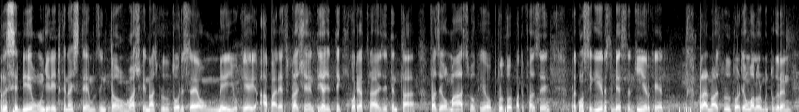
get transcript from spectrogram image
receber um direito que nós temos. Então, eu acho que nós produtores é um meio que aparece para a gente e a gente tem que correr atrás e tentar fazer o máximo que o produtor pode fazer para conseguir receber esse dinheiro que para nós produtores tem um valor muito grande.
